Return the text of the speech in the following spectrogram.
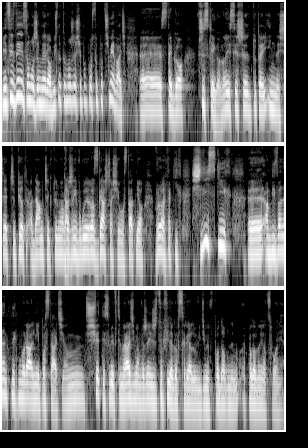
więc jedyne, co możemy robić, no to może się po prostu podśmiewać e, z tego wszystkiego. No jest jeszcze tutaj inny śledczy, Piotr Adamczyk, który mam Tak. wrażenie w ogóle rozgaszcza się ostatnio w rolach takich śliskich, e, ambiwalentnych moralnie postaci. On świetnie sobie w tym radzi, mam wrażenie, że co chwilę go w serialu widzimy w, podobnym, w podobnej odsłonie.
